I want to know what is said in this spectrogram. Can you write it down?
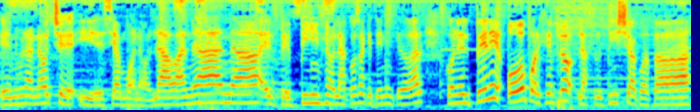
en una noche y decían, bueno, la banana, el pepino, las cosas que tienen que ver con el pene o, por ejemplo, la frutilla cortada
